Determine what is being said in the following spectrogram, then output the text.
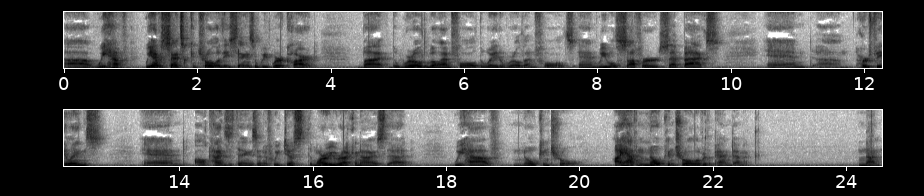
Uh, we have we have a sense of control of these things, and we work hard but the world will unfold the way the world unfolds, and we will suffer setbacks and um, hurt feelings and all kinds of things. And if we just, the more we recognize that we have no control, I have no control over the pandemic. None.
